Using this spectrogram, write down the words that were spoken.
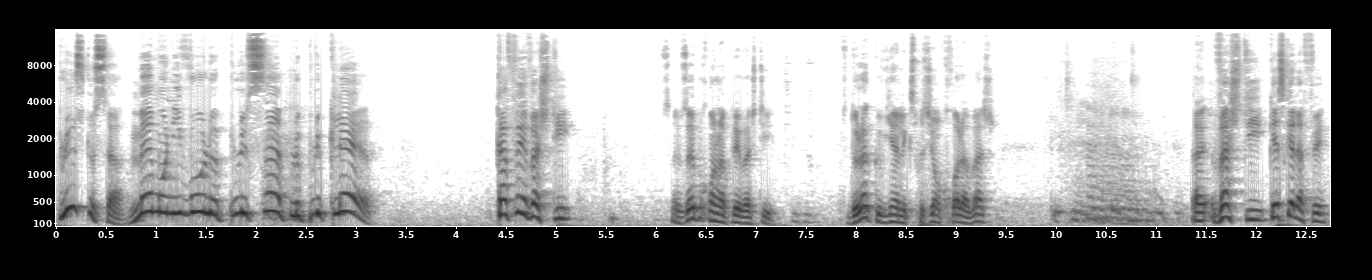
Plus que ça, même au niveau le plus simple, le plus clair. Café Vashti. Vous savez pourquoi on l'appelait Vashti? C'est de là que vient l'expression Chol la vache. Euh, Vashti, qu'est-ce qu'elle a fait?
